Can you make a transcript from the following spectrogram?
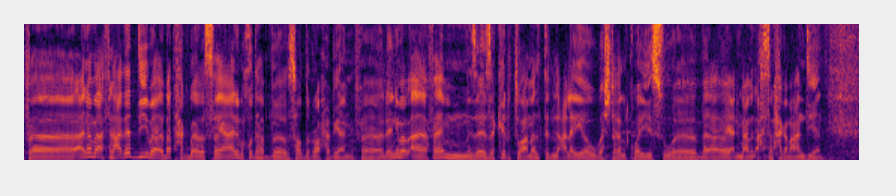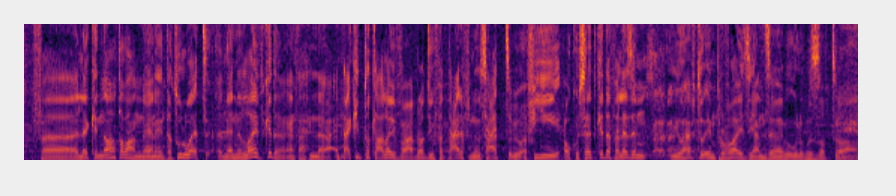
فأنا في العادات دي بضحك بقى بس يعني باخدها بصدر رحب يعني. فلاني ببقى فاهم ذاكرت وعملت اللي عليا وبشتغل كويس وبقى يعني بعمل أحسن حاجة ما عندي يعني فلكن آه طبعا يعني أنت طول الوقت لأن ال live كده يعني انت أنت أكيد بتطلع live على الراديو فأنت عارف إنه ساعات بيبقى في عكوسات كده فلازم you have to improvise يعني زي ما بيقولوا بالظبط. آه.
